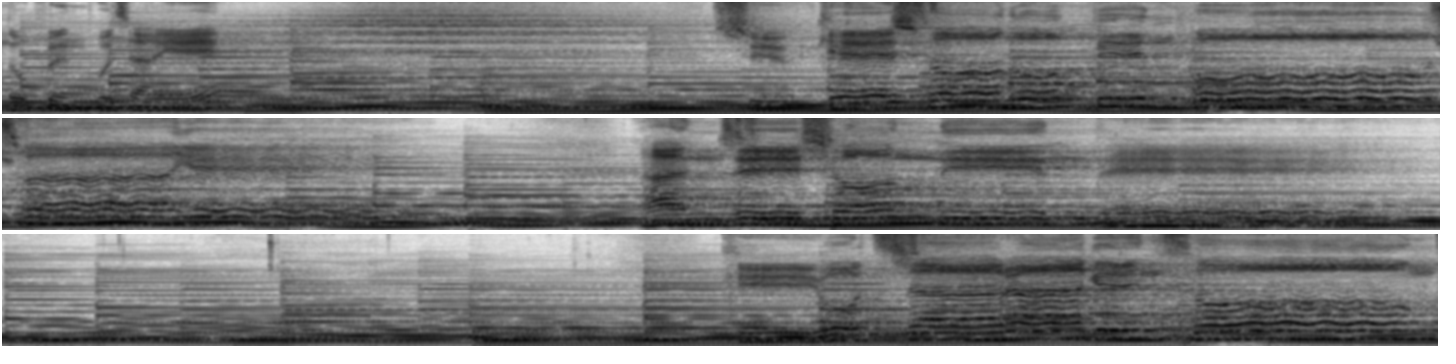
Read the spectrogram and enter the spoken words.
높은 보좌에. 주께서 높은 보좌에 앉으셨는데. 그 옷자락은 성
